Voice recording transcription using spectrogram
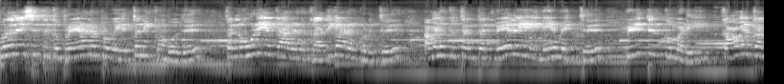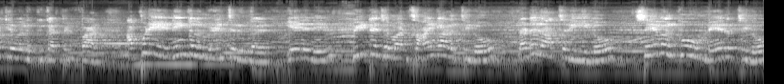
புரதேசத்துக்கு பிரயாணம் போக எத்தனிக்கும் போது தன் ஊழியக்காரனுக்கு அதிகாரம் கொடுத்து அவனுக்கு தன் தன் வேலையை நியமித்து விழித்திருக்கும்படி காவல் காக்கிறவனுக்கு கற்பிப்பான். அப்படியே நீங்களும் விழித்திருங்கள். ஏனெனில் வீட்டெஜமான் சாயங்காலத்திலோ நடுராத்திரியிலோ சேவல் கூவும் நேரத்திலோ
